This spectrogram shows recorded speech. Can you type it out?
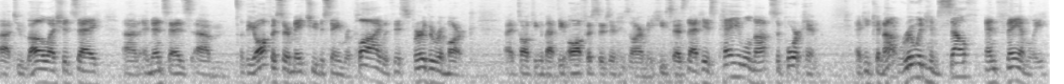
uh, too low, I should say. Um, and then says um, the officer makes you the same reply with this further remark uh, talking about the officers in his army. He says that his pay will not support him, and he cannot ruin himself and family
